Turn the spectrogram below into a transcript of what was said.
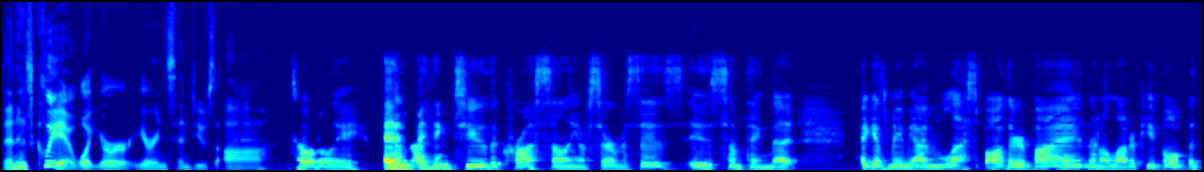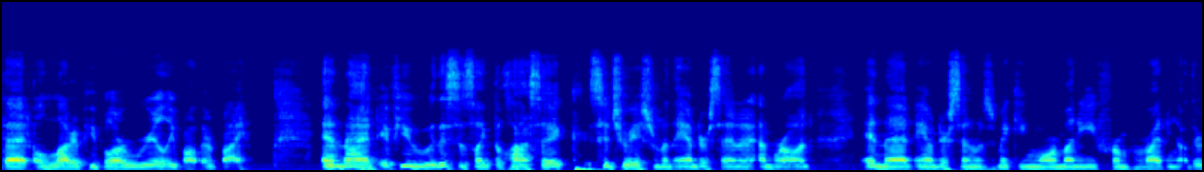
then it's clear what your your incentives are. Totally, and I think too the cross selling of services is something that. I guess maybe I'm less bothered by than a lot of people, but that a lot of people are really bothered by and that if you this is like the classic situation with Andersen and Enron, and that Andersen was making more money from providing other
